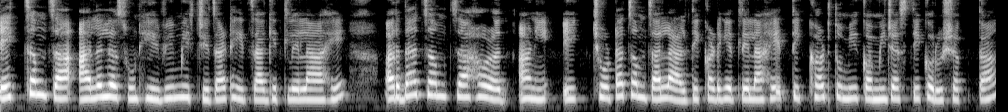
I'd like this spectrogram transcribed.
एक चमचा आलं लसूण हिरवी मिरचीचा ठेचा घेतलेला आहे. अर्धा चमचा हळद आणि एक छोटा चमचा लाल तिखट घेतलेला आहे. तिखट तुम्ही कमी जास्ती करू शकता.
